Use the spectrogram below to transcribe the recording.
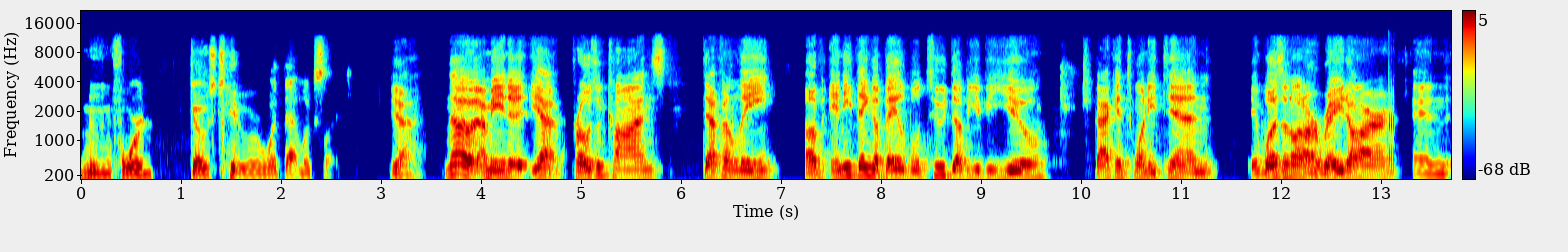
moving forward goes to, or what that looks like. Yeah. No, I mean, it, yeah, pros and cons definitely of anything available to WVU back in 2010. It wasn't on our radar, and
